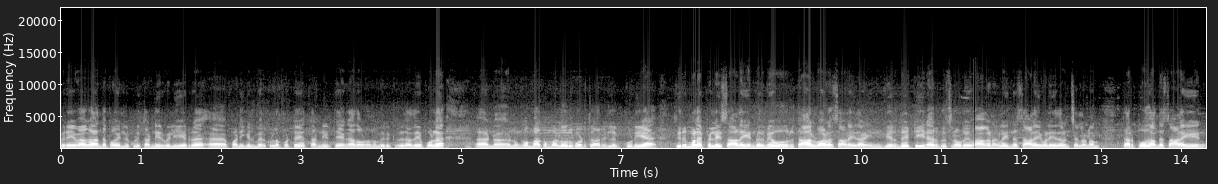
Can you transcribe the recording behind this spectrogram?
விரைவாக அந்த பகுதியில் இருக்கக்கூடிய தண்ணீர் வெளியேற பணிகள் மேற்கொள்ளப்பட்டு தண்ணீர் தேங்காதவனும் இருக்கிறது. அதே போல் நுங்கம்பாக்கம் வல்லூர் கோட்டத்து அருகில் இருக்கக்கூடிய திருமலைப்பிள்ளை சாலை என்பதுமே ஒரு தாழ்வான சாலை தான். இங்கிருந்து டி நகருக்கு வாகனங்கள் இந்த சாலை வழியாக தான் செல்லணும். தற்போது அந்த சாலையின்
